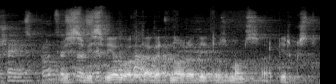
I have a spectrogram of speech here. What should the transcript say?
šajos procesos, Vis, visvieglāk tagad norādīt uz mums ar pirkstu.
